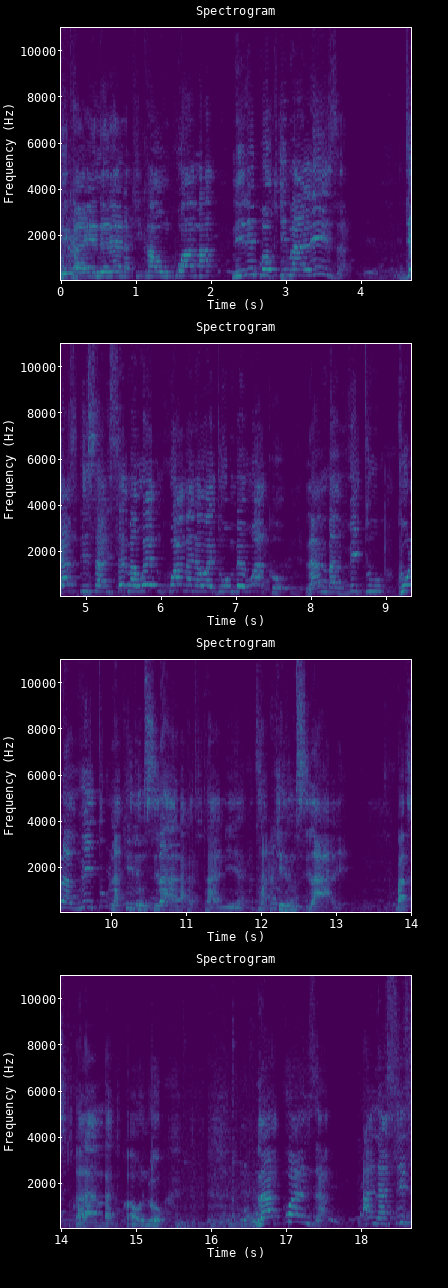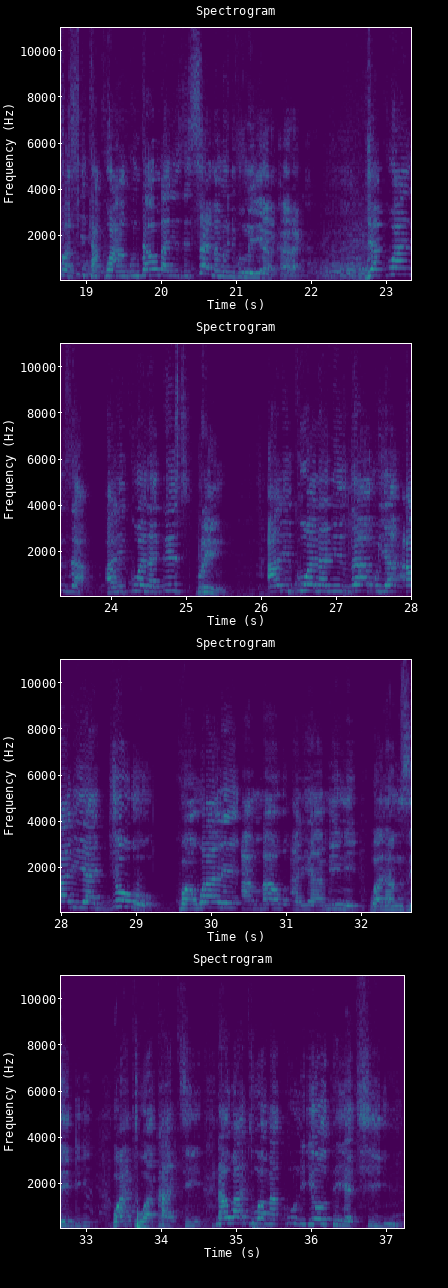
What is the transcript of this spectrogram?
Nikaendelea na kikao Nkwama. Nilipokimaliza, Justice alisema we Nkwama na wajumbe wako lamba vitu, kula vitu, lakini msilale. Akatutania, lakini msilale. Basi tukalamba tukaondoka. La kwanza ana sifa sita kwangu, nitaomba niziseme, mnivumilie haraka haraka. Ya kwanza, alikuwa na discipline, alikuwa na nidhamu ya hali ya juu kwa wale ambao aliamini wanamzidi, watu wa kati na watu wa makundi yote ya chini.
